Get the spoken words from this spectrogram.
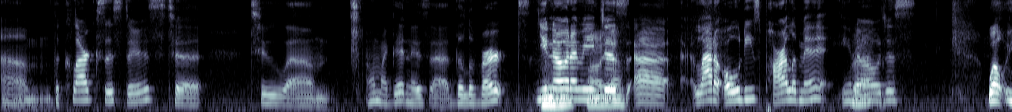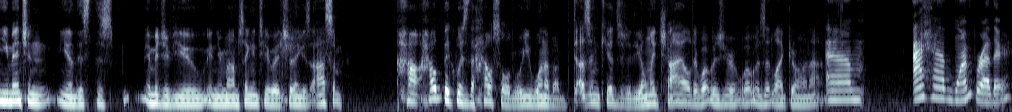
um, the clark sisters to to um, oh my goodness uh, the leverts you know what i mean Oh, yeah. just uh, a lot of oldies parliament you know just Well, you mentioned you know this this image of you and your mom singing to you, which I think is awesome. How how big was the household? Were you one of a dozen kids, or the only child, or what was your what was it like growing up? Um, I have one brother,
